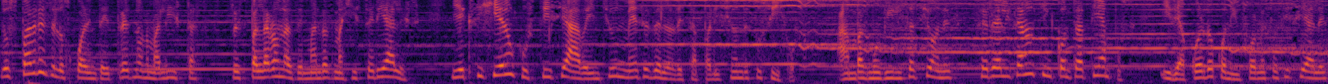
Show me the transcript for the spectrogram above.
los padres de los 43 normalistas respaldaron las demandas magisteriales y exigieron justicia a 21 meses de la desaparición de sus hijos. Ambas movilizaciones se realizaron sin contratiempos y de acuerdo con informes oficiales,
